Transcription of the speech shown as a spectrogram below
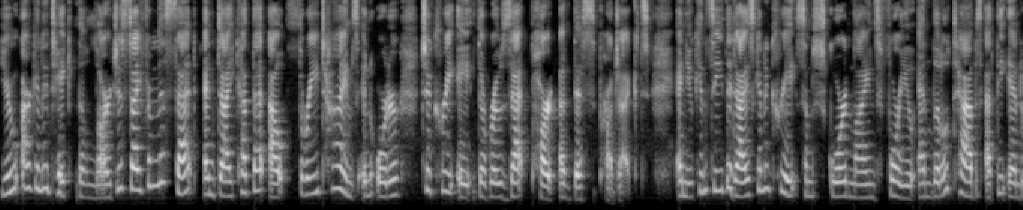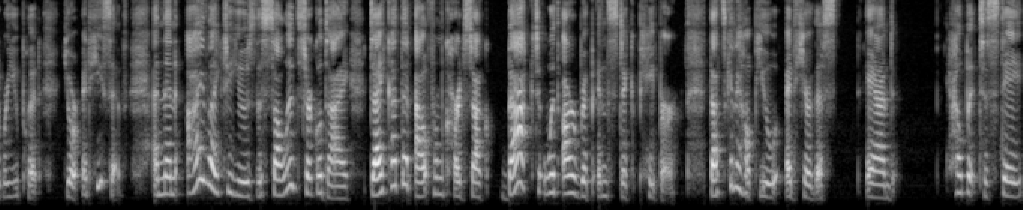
You are going to take the largest die from this set and die cut that out three times in order to create the rosette part of this project. And you can see the die is going to create some scored lines for you and little tabs at the end where you put your adhesive. And then I like to use the solid circle die, die cut that out from cardstock backed with our rip and stick paper. That's going to help you adhere this and help it to stay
